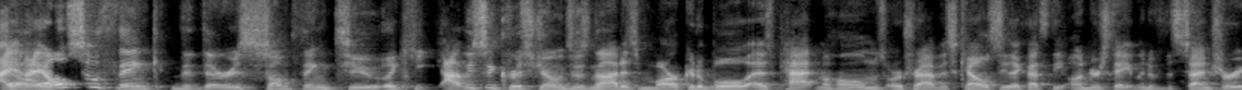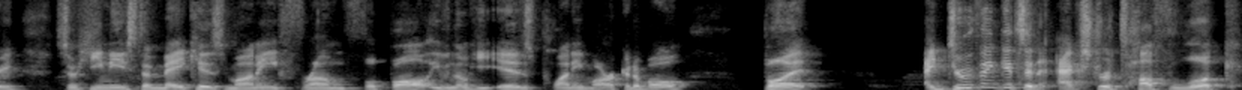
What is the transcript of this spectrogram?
So, I, I, also think that there is something to like he obviously Chris Jones is not as marketable as Pat Mahomes or Travis Kelce. Like that's the understatement of the century. So he needs to make his money from football, even though he is plenty marketable. But I do think it's an extra tough look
